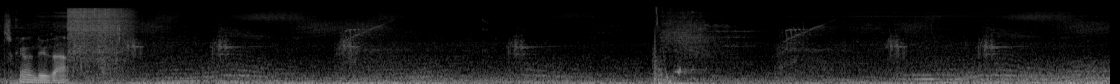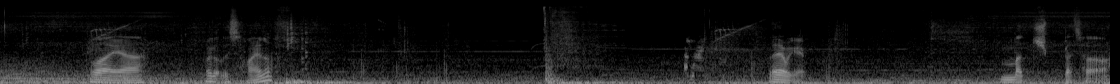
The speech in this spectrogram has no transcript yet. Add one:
It's going to do that. Well, I, uh, I got this high enough? There we go. Much better.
